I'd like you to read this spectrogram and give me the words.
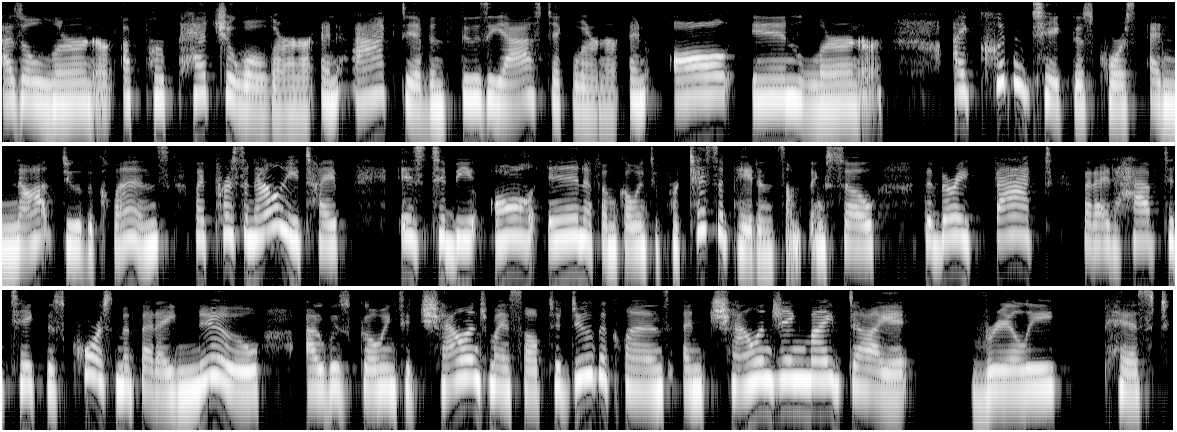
as a learner, a perpetual learner, an active, enthusiastic learner, an all in learner. I couldn't take this course and not do the cleanse. My personality type is to be all in if I'm going to participate in something. So the very fact that I'd have to take this course meant that I knew I was going to challenge myself to do the cleanse and challenging my diet really pissed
